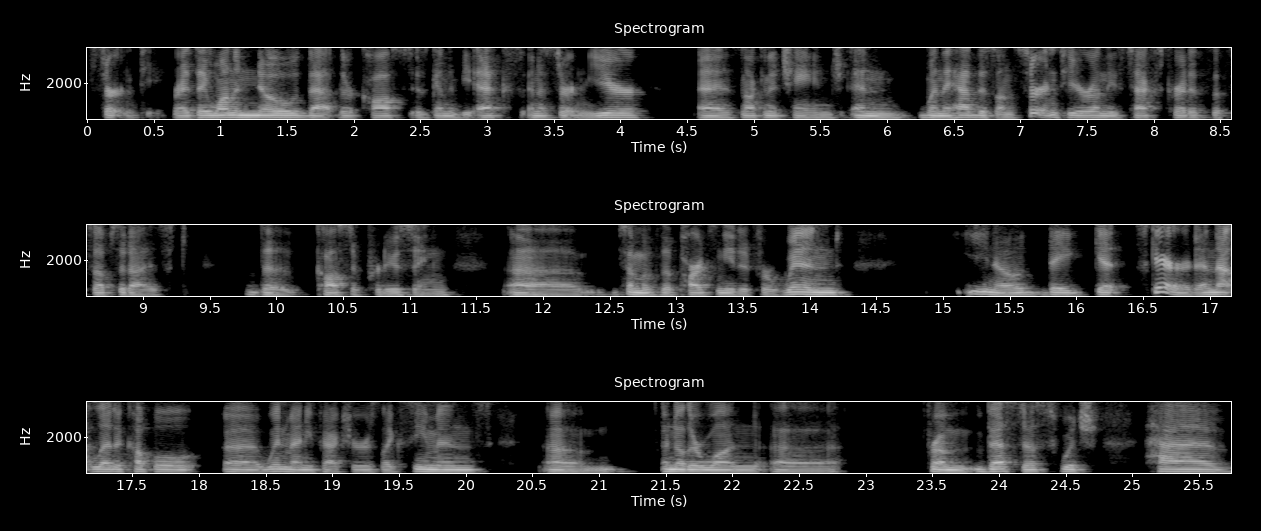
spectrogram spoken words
certainty, right? They want to know that their cost is going to be X in a certain year and it's not going to change. And when they had this uncertainty around these tax credits that subsidized the cost of producing uh, some of the parts needed for wind, you know, they get scared. And that led a couple uh, wind manufacturers like Siemens, um, another one uh, from Vestas, which have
